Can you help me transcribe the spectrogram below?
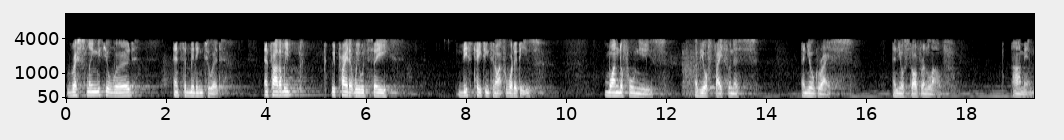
wrestling with your word and submitting to it. And Father, we, we pray that we would see this teaching tonight for what it is. Wonderful news of your faithfulness and your grace and your sovereign love. Amen.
